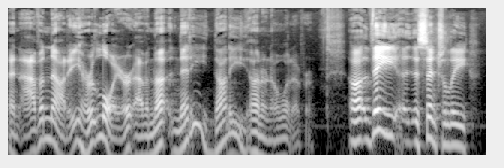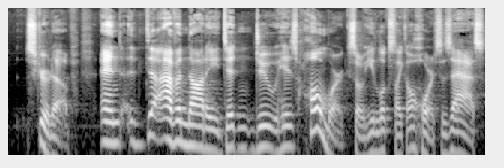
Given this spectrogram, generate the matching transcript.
and Avenatti, her lawyer, Avenatti, Nati, I don't know, whatever, uh, they essentially screwed up. And Avenatti didn't do his homework, so he looks like a horse's ass.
